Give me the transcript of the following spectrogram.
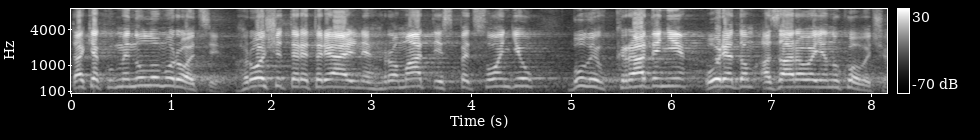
так як в минулому році гроші територіальних громад і спецфондів були вкрадені урядом Азарова Януковича.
